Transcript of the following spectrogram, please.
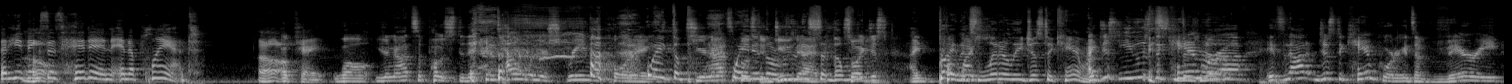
that he thinks Oh. is hidden in a plant. Oh, okay. Well, you're not supposed to. They can tell when you're screen recording. Wait, the- so you're not wait, supposed to the- do that. the- the- so I just I Brian, my it's literally just a camera. I just used It's- the there's no- camera. It's not just a camcorder. It's a very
